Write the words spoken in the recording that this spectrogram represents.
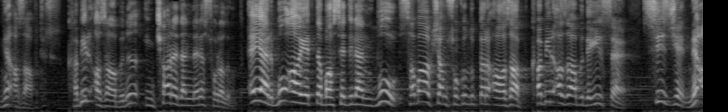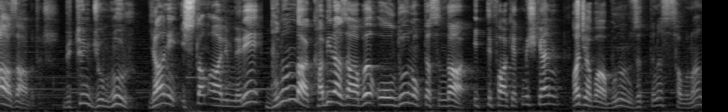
ne azabıdır? kabir azabını inkar edenlere soralım. Eğer bu ayette bahsedilen bu sabah akşam sokuldukları azap kabir azabı değilse sizce ne azabıdır? Bütün cumhur yani İslam alimleri bunun da kabir azabı olduğu noktasında ittifak etmişken acaba bunun zıttını savunan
